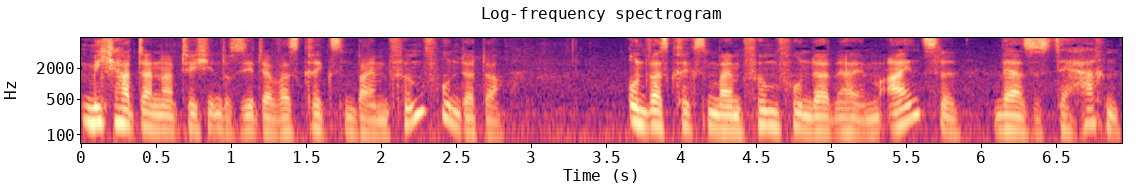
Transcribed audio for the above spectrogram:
Mich hat dann natürlich interessiert, ja, was kriegst du beim 500er? Und was kriegst du beim 500er im Einzel versus der Herren?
